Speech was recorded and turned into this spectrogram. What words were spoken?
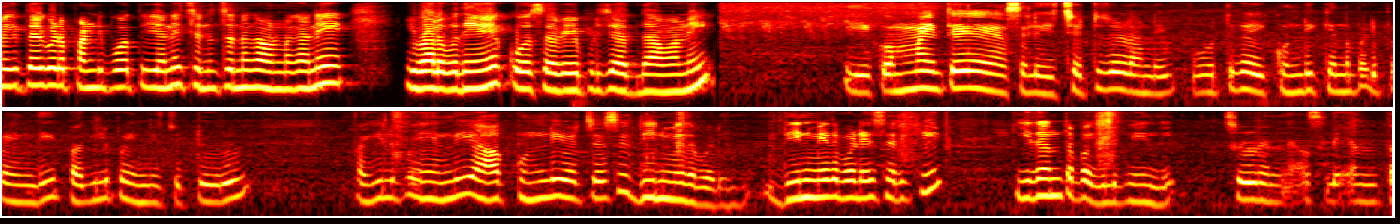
మిగతావి కూడా పండిపోతాయి అని చిన్న చిన్నగా ఉండగానే ఇవాళ ఉదయమే కోసా వేపుడు చేద్దామని. ఈ కొమ్మ అయితే అసలు ఈ చెట్టు చూడండి పూర్తిగా ఈ కుండి కింద పడిపోయింది పగిలిపోయింది చుట్టూరు. పగిలిపోయింది ఆ కుండి వచ్చేసి దీని మీద పడింది. దీని మీద పడేసరికి ఇదంతా పగిలిపోయింది. చూడండి అసలు ఎంత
